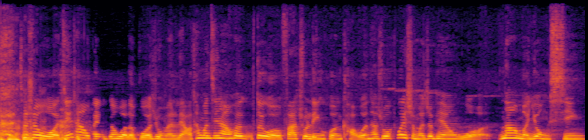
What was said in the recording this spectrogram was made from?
就是我经常我也跟我的博主们聊，他们经常会对我发出灵魂拷问，他说为什么这篇我那么用心，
